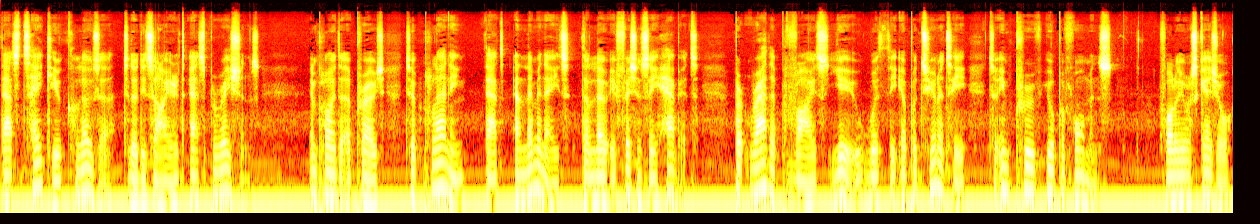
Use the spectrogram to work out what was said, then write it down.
that take you closer to the desired aspirations. Employ the approach to planning that eliminates the low efficiency habit, but rather provides you with the opportunity to improve your performance, follow your schedule,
